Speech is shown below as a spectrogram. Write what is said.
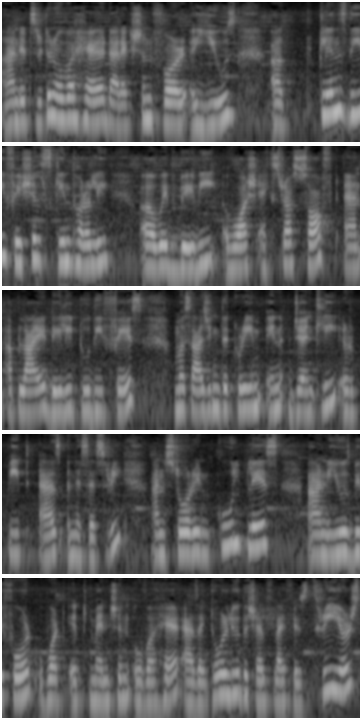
and it's written over here direction for use. Uh, cleanse the facial skin thoroughly uh, with baby wash extra soft and apply daily to the face. Massaging the cream in gently repeat as necessary and store in cool place and use before what it mentioned over here as i told you the shelf life is 3 years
